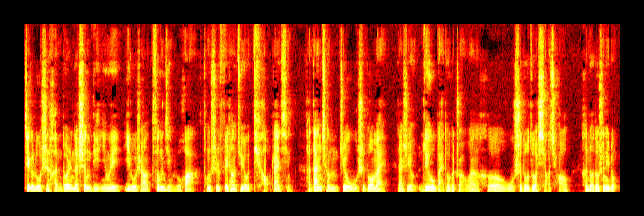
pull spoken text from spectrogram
这个路是很多人的圣地，因为一路上风景如画，同时非常具有挑战性。它单程只有五十多迈，但是有六百多个转弯和五十多座小桥，很多都是那种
